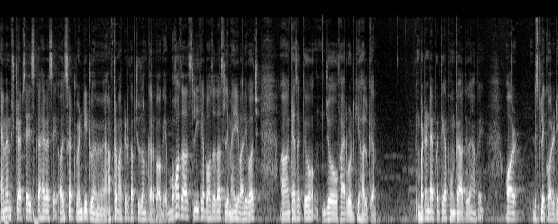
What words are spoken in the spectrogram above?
एम एम स्ट्रेप्स है इसका है वैसे। और इसका ट्वेंटी टू एम एम है। आफ्टर मार्केट का आप चूज़ ऑन कर पाओगे। बहुत ज़्यादा स्लीक है, बहुत ज़्यादा स्लिम है ये वाली वॉच कह सकते हो जो फायरबोर्ड की हल्क है। बटन टाइप करती है आप होम पे आते हो यहाँ पे, और डिस्प्ले क्वालिटी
